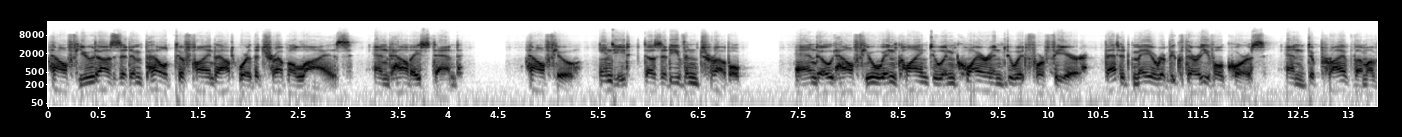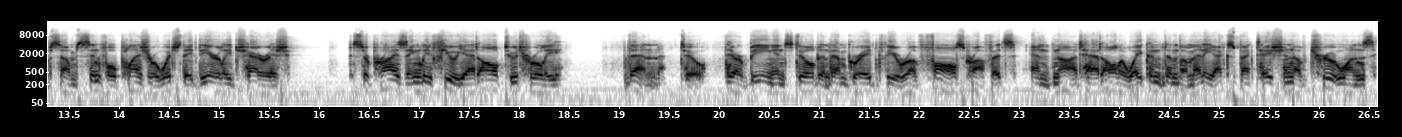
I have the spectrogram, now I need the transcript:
How few does it impel to find out where the trouble lies, and how they stand? How few, indeed, does it even trouble? And oh, how few incline to inquire into it for fear that it may rebuke their evil course, and deprive them of some sinful pleasure which they dearly cherish. Surprisingly few yet all too truly. Then, too, there being instilled in them great fear of false prophets, and not at all awakened in them any expectation of true ones,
